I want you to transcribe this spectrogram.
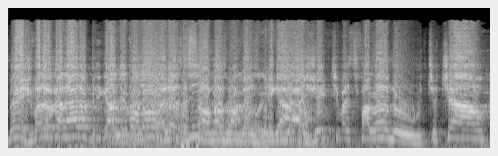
Beijo, valeu galera, obrigado, Valeu, falou. Valeu, pessoal, mais uma vez, noite. E obrigado. a gente vai se falando. Tchau, tchau.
